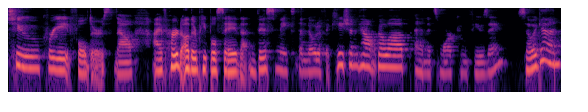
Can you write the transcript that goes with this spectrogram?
to create folders. Now, I've heard other people say that this makes the notification count go up and it's more confusing. So, again,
